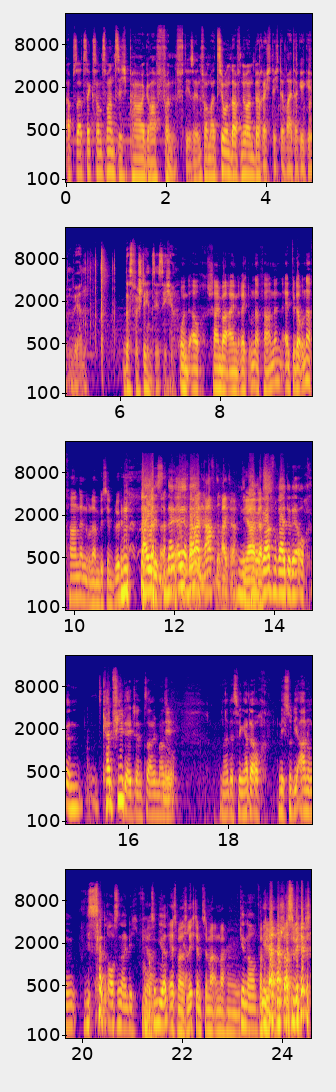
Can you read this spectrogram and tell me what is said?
Absatz 26, Paragraph 5. Diese Information darf nur an Berechtigte weitergegeben werden. Das verstehen Sie sicher. Und auch scheinbar einen recht unerfahrenen, entweder unerfahrenen oder ein bisschen blöden. Beides. Nein, er war Paragraphenreiter. ein Ja, das- Paragraphenreiter, der auch ein, kein Field Agent, sage ich mal Nee. so. Na, deswegen hat er auch nicht so die Ahnung, wie es da draußen eigentlich funktioniert. Ja. Erstmal das Licht im Zimmer anmachen, Genau. von dem geschossen wird.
